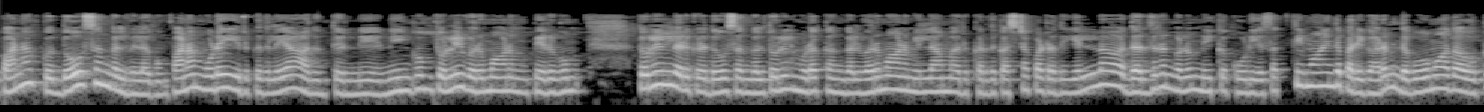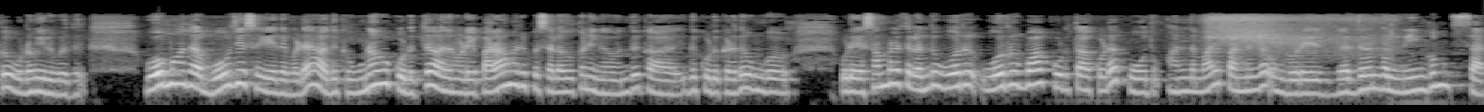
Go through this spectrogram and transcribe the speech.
பண தோஷங்கள் விலகும். பணம் உடை இருக்குது இல்லையா? அது நீ- நீங்கும் தொழில் வருமானம் பெருகும். தொழிலில் இருக்கிற தோஷங்கள் தொழில் முடக்கங்கள் வருமானம் இல்லாமல் இருக்கிறது கஷ்டப்படுறது எல்லா தரித்திரங்களும் நீக்கக்கூடிய சக்தி வாய்ந்த பரிகாரம் இந்த கோமாதாவுக்கு உணவிடுவது கோமாதா பூஜை செய்யதை விட அதுக்கு உணவு கொடுத்து அதனுடைய பராமரிப்பு செலவுக்கு நீங்கள் வந்து க இது கொடுக்கறது. உங்கள் உடைய சம்பளத்துலேருந்து ஒரு ஒரு ரூபா கொடுத்தா கூட போதும். அந்த மாதிரி பண்ணுங்க. உங்களுடைய தரித்திரங்கள் நீங்கும். ச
